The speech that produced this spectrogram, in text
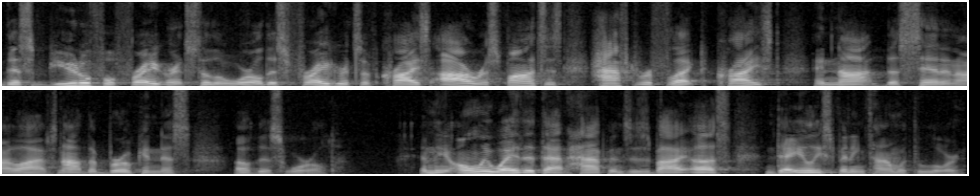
this beautiful fragrance to the world, this fragrance of Christ, our responses have to reflect Christ and not the sin in our lives, not the brokenness of this world. And the only way that that happens is by us daily spending time with the Lord.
